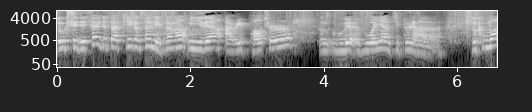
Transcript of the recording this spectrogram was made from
Donc c'est des feuilles de papier comme ça, mais vraiment univers Harry Potter. Donc vous, voyez un petit peu là. Donc moi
